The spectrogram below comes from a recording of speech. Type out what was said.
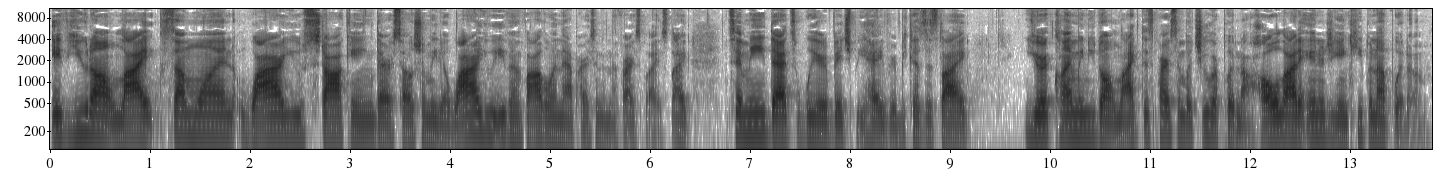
if you don't like someone, why are you stalking their social media? Why are you even following that person in the first place? Like, to me, that's weird bitch behavior because it's like you're claiming you don't like this person, but you are putting a whole lot of energy in keeping up with them.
